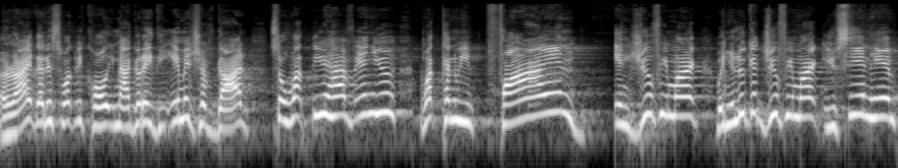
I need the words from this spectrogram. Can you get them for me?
All right? That is what we call Imago Dei, the image of God. So, what do you have in you? What can we find in Jufy Mark? When you look at Jufy Mark, you see in him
